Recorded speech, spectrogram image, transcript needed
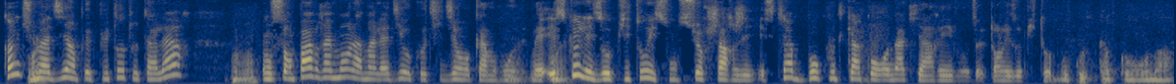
Comme tu m'as dit un peu plus tôt tout à l'heure, mhm. on ne sent pas vraiment la maladie au quotidien au Cameroun. Mais est-ce que les hôpitaux ils sont surchargés? Est-ce qu'il y a beaucoup de cas corona qui arrivent dans les hôpitaux? Beaucoup de cas corona.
